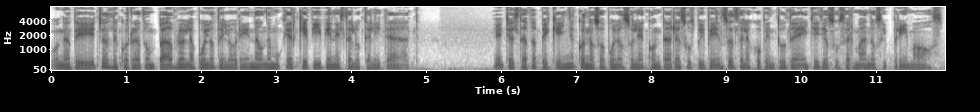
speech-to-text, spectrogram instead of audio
Una de ellas le ocurrió a don Pablo, el abuelo de Lorena, una mujer que vive en esta localidad. Ella estaba pequeña cuando su abuelo solía contarle sus vivencias de la juventud de ella y a sus hermanos y primos.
